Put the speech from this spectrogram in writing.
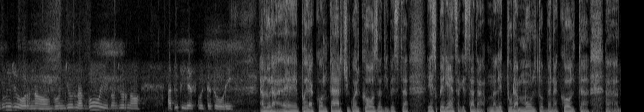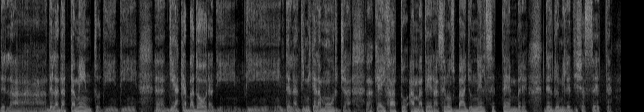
Buongiorno, buongiorno a voi, buongiorno a tutti gli ascoltatori. Allora, eh, puoi raccontarci qualcosa di questa esperienza che è stata una lettura molto ben accolta eh, della, dell'adattamento di, di, eh, di Accabadora, di, di, della, di Michela Murgia, eh, che hai fatto a Matera, se non sbaglio, nel settembre del 2017.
